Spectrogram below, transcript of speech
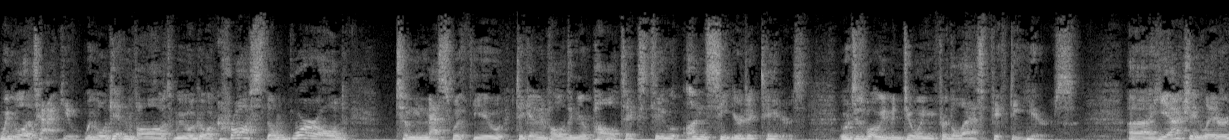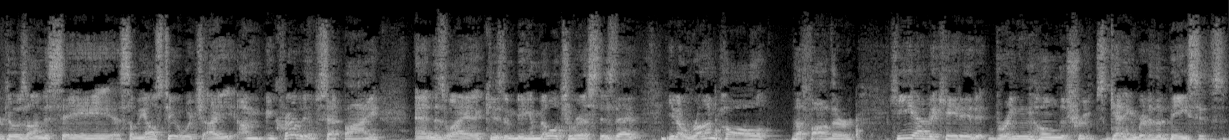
we will attack you. We will get involved. We will go across the world to mess with you, to get involved in your politics, to unseat your dictators, which is what we've been doing for the last 50 years. Uh, he actually later goes on to say something else too, which I, am incredibly upset by, and this is why I accuse him of being a militarist. Is that you know Ron Paul, the father, he advocated bringing home the troops, getting rid of the bases,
